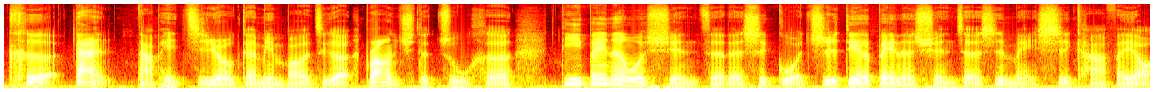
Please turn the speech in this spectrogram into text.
克蛋。搭配鸡肉跟面包的这个 brunch 的组合，第一杯呢，我选择的是果汁；第二杯呢，选择是美式咖啡哦。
